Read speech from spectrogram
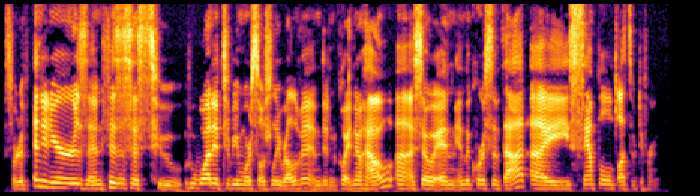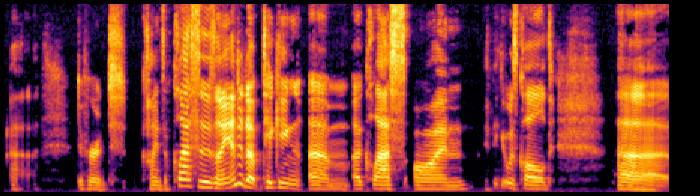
sort of engineers and physicists who who wanted to be more socially relevant and didn't quite know how. Uh, so, and in the course of that, I sampled lots of different uh, different kinds of classes, and I ended up taking um, a class on I think it was called. Uh,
